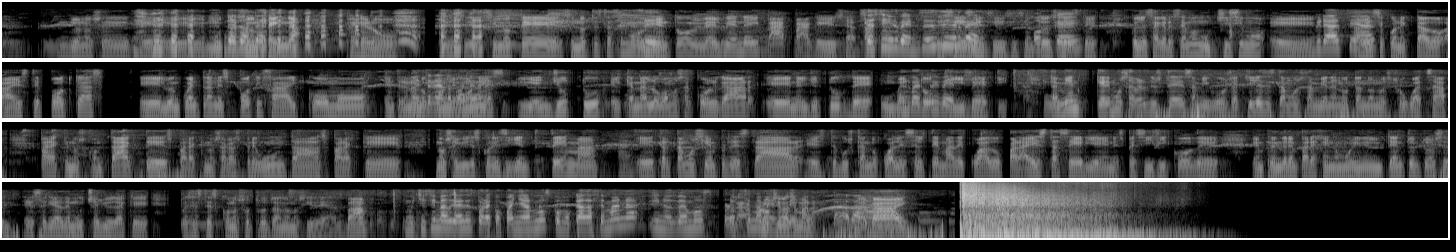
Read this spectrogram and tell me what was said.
yo no sé qué mutación tenga, pero pues, eh, si no te si no te estás en Sí. movimiento, él viene y pac, pac, y se ataca. Se sirven, se, Se sirven. sirve, sí, sí, sí. Entonces, este, pues les agradecemos muchísimo eh, Gracias. haberse conectado a este podcast. Eh, lo encuentran en Spotify como Entrenando, Entrenando con, con Leones, y en YouTube. El canal lo vamos a colgar en el YouTube de Humberto, Humberto y Betty. También queremos saber de ustedes, amigos. Aquí les estamos también anotando nuestro WhatsApp para que nos contactes, para que nos hagas preguntas, para que nos ayudes con el siguiente tema. Eh, tratamos siempre de estar este, buscando cuál es el tema adecuado para esta serie en específico de emprender en pareja y no morir en el intento. Entonces eh, sería de mucha ayuda que pues estés con nosotros dándonos ideas, ¿va? Muchísimas gracias por acompañarnos como cada semana y nos vemos próximamente. La próxima semana. Bye bye. bye. bye.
